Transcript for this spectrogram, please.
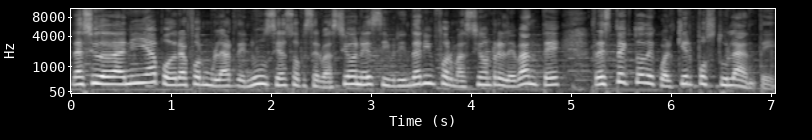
La ciudadanía podrá formular denuncias, observaciones y brindar información relevante respecto de cualquier postulante.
